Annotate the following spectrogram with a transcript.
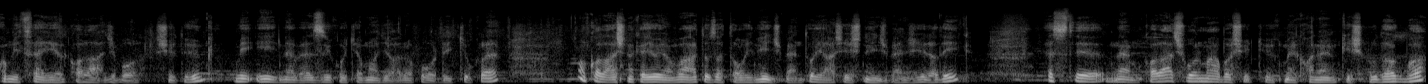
amit fehér kalácsból sütünk. Mi így nevezzük, hogyha magyarra fordítjuk le. A kalácsnak egy olyan változata, hogy nincs bent tojás és nincs bent zsíradék, ezt nem kalácsformába sütjük meg, hanem kis rudakba,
